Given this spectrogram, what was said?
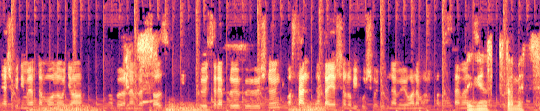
esküdni mertem volna, hogy a, a bőr nem lesz az, mint főszereplő, főhősnőnk. Aztán nem teljesen logikus, hogy nem ő, hanem a Stamets. Igen, Stamets.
